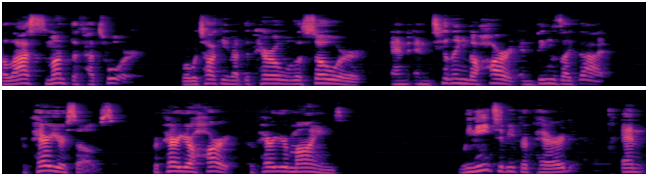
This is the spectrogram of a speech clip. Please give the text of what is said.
the last month of Hator, where we're talking about the parable of the sower and, and tilling the heart and things like that. Prepare yourselves. Prepare your heart. Prepare your mind we need to be prepared, and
